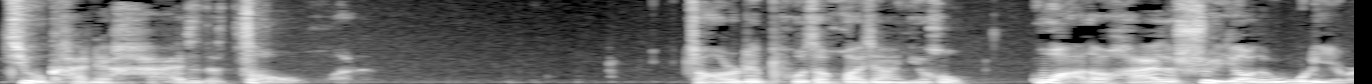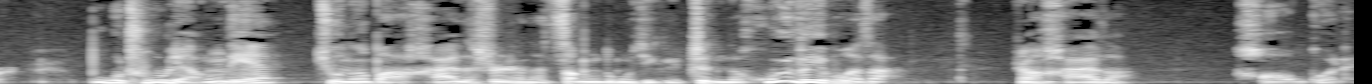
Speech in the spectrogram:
就看这孩子的造化了。找着这菩萨画像以后，挂到孩子睡觉的屋里边，不出两天就能把孩子身上的脏东西给震得魂飞魄散，让孩子好过来。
